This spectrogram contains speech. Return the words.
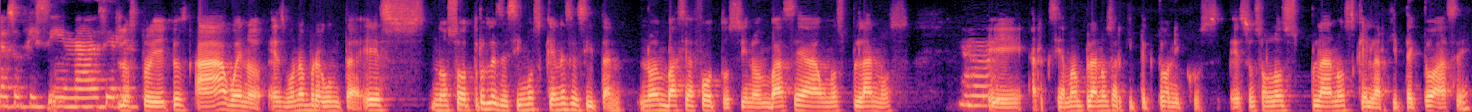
las oficinas y los proyectos. Ah, bueno, es buena pregunta. Es nosotros les decimos qué necesitan, no en base a fotos, sino en base a unos planos eh, se llaman planos arquitectónicos. Esos son los planos que el arquitecto hace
